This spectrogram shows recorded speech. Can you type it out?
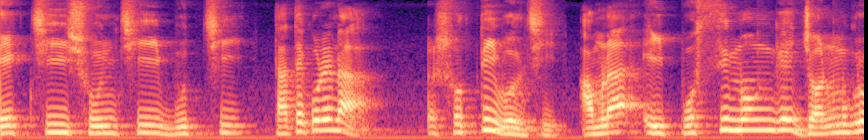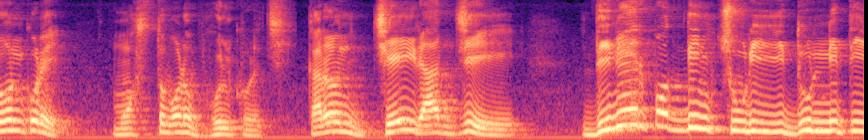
দেখছি, শুনছি, বুঝছি, তাতে করে না সত্যিই বলছি, আমরা এই পশ্চিমবঙ্গে জন্মগ্রহণ করে মস্ত বড় ভুল করেছি। কারণ যেই রাজ্যে দিনের পর দিন চুরি, দুর্নীতি,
